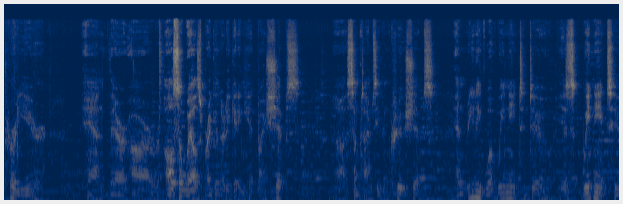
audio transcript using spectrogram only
per year. And there are also whales regularly getting hit by ships, uh, sometimes even cruise ships. And really what we need to do is we need to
